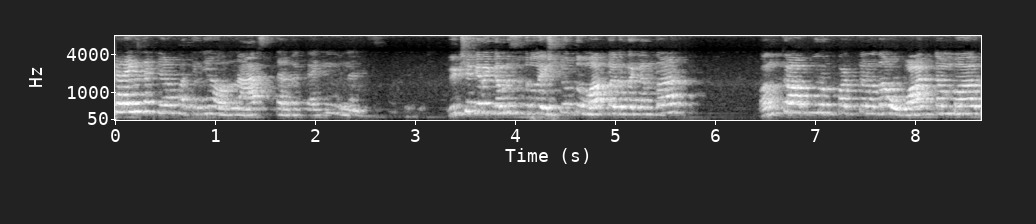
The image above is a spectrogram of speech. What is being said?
ಕಳೆಯಿಂದ ಕೇಳ್ಕೊತೀನಿ, ಅವ್ರನ್ನ ಆರಿಸಿ ತರಬೇಕಾಗಿ ವಿನಂತಿಸ್ತೀನಿ ವೀಕ್ಷಕರೇ ಗಮನಿಸಿದ್ರಲ್ಲ, ಇಷ್ಟೊತ್ತು ಮಾತಾಡತಕ್ಕಂಥ ಅಂಕಾಪುರ ಪಟ್ಟಣದ ವಾರ್ಡ್ ನಂಬರ್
